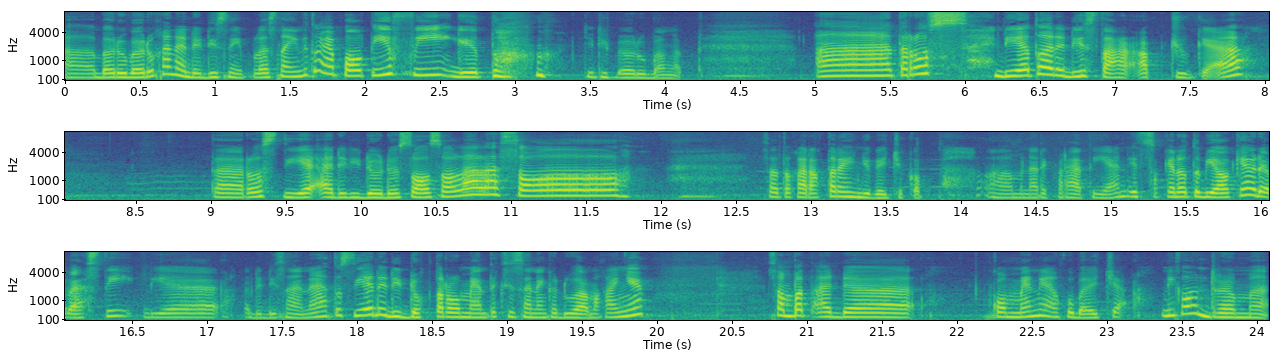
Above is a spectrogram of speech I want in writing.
baru baru-baru kan ada Disney Plus nah ini tuh Apple TV gitu jadi baru banget uh, terus dia tuh ada di startup juga Terus dia ada di Dodo Sol Sol Lala Sol. Satu karakter yang juga cukup uh, menarik perhatian. It's okay not to be okay udah pasti dia ada di sana. Terus dia ada di Dokter Romantik season yang kedua. Makanya sempat ada komen yang aku baca. Ini kok drama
